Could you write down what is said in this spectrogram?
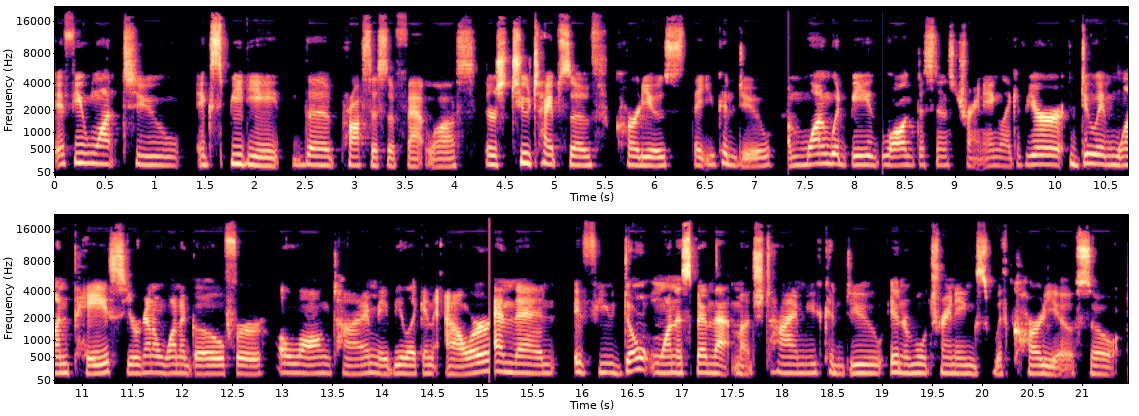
if you want to expedite the process of fat loss, there's two types of cardios that you can do. Um, one would be long distance training. Like if you're doing one pace, you're going to want to go for a long time, maybe like an hour. And then if you don't want to spend that much time, you can do interval trainings with cardio. So,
